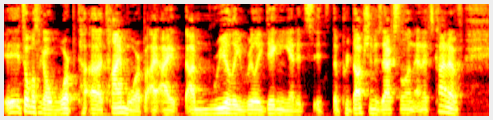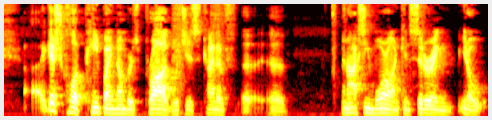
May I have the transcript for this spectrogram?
It's almost like a warp uh, time warp. I, I am really really digging it. It's it's the production is excellent, and it's kind of I guess you call it paint by numbers prog, which is kind of uh, uh, an oxymoron considering you know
